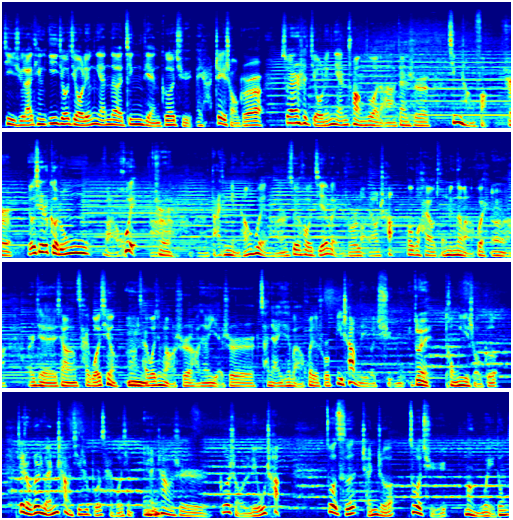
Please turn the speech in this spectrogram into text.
继续来听一九九零年的经典歌曲。哎呀，这首歌虽然是九零年创作的啊，但是经常放，是尤其是各种晚会啊，是呃大型演唱会啊，最后结尾的时候老要唱，包括还有同名的晚会、嗯啊。而且像蔡国庆啊，嗯蔡国庆老师好像也是参加一些晚会的时候必唱的一个曲目，对，同一首歌。这首歌原唱其实不是蔡国庆，嗯原唱是歌手刘畅，作词陈哲，作曲孟卫东。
